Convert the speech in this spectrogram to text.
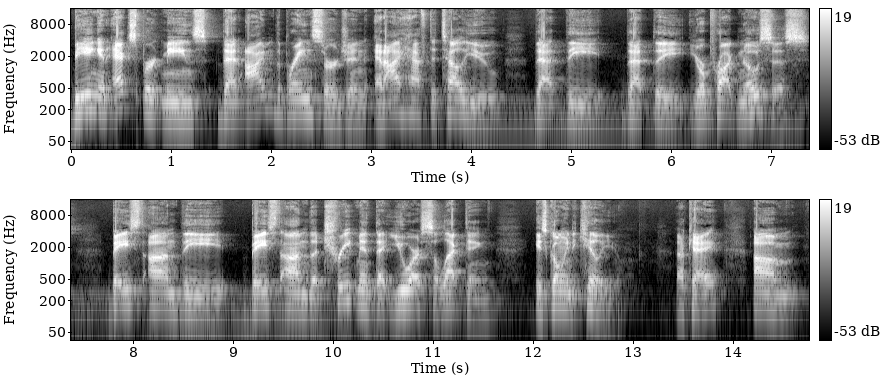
Being an expert means that I'm the brain surgeon and I have to tell you that the that the your prognosis based on the based on the treatment that you are selecting is going to kill you. Okay, um,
